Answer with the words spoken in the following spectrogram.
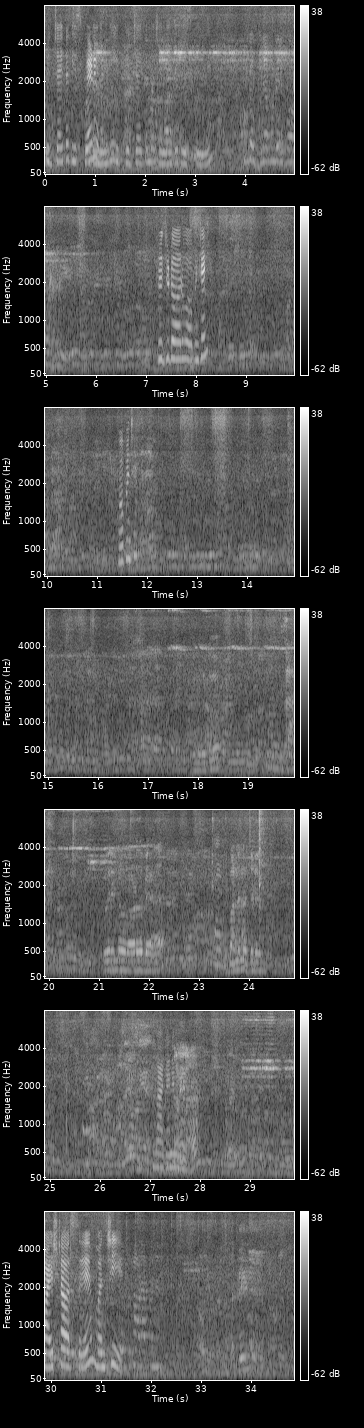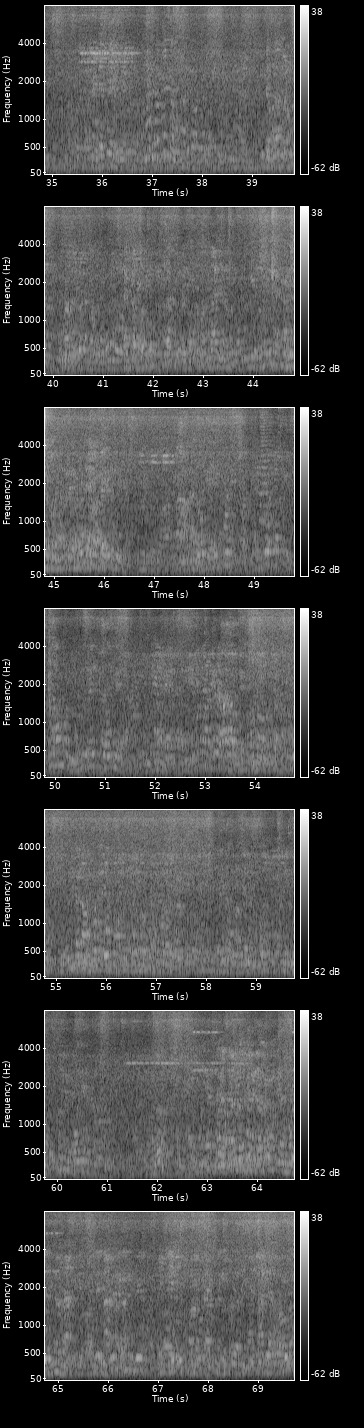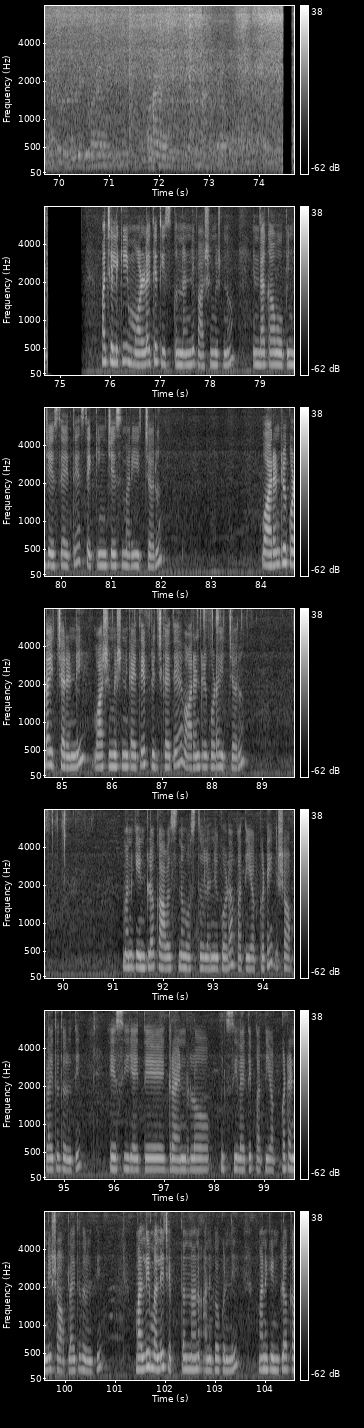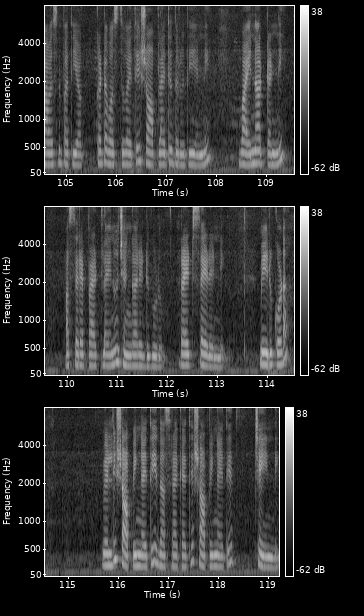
ఫ్రిడ్జ్ అయితే తీసుకుంటానండి. ఈ ఫ్రిడ్జ్ అయితే మా చెల్లి అయితే తీసుకుంది. ఫ్రిడ్జ్ డోర్ ఓపెన్ చేయి. ఓపెన్ చేయి. ಊರಿಂದ ಮಾಡೋದು ಬೇಡ ಬಣ್ಣನ ಹಚ್ಚಿಡು బాగానే ఉంది ఫైవ్ స్టార్స్ మంచి మా చెల్లికి ఈ మోడల్ అయితే తీసుకుందండి వాషింగ్ మిషన్. ఇందాక ఓపెన్ చేసి అయితే సెక్కింగ్ చేసి మరీ ఇచ్చారు. వారంటీ కూడా ఇచ్చారండి. వాషింగ్ మిషన్కి అయితే ఫ్రిడ్జ్కి అయితే వారంటరీ కూడా ఇచ్చారు. మనకి ఇంట్లో కావాల్సిన వస్తువులన్నీ కూడా ప్రతి ఒక్కటి షాప్లో అయితే దొరుకుతాయి. ఏసీ అయితే గ్రైండర్లో మిక్సీలు అయితే ప్రతి ఒక్కటండి షాప్లో అయితే దొరుకుతాయి. మళ్ళీ మళ్ళీ చెప్తున్నాను అనుకోకండి. మనకి ఇంట్లో కావాల్సిన ప్రతి ఒక్కట వస్తువు అయితే షాప్లో అయితే దొరుకుతాయండి. వైనాట్ అండి? Asarapeta line Chengareddygudem right side అండి. మీరు కూడా వెళ్ళి షాపింగ్ అయితే ఈ దసరాకి అయితే షాపింగ్ అయితే చేయండి.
